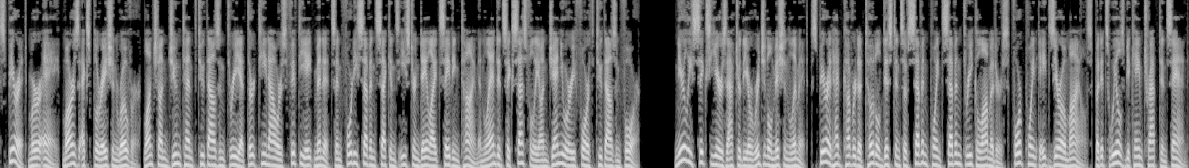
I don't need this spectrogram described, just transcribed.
Spirit Mars Exploration Rover, launched on June 10, 2003 at 13 hours 58 minutes and 47 seconds Eastern Daylight Saving Time and landed successfully on January 4, 2004. Nearly six years after the original mission limit, Spirit had covered a total distance of 7.73 kilometers (4.80 miles), but its wheels became trapped in sand.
